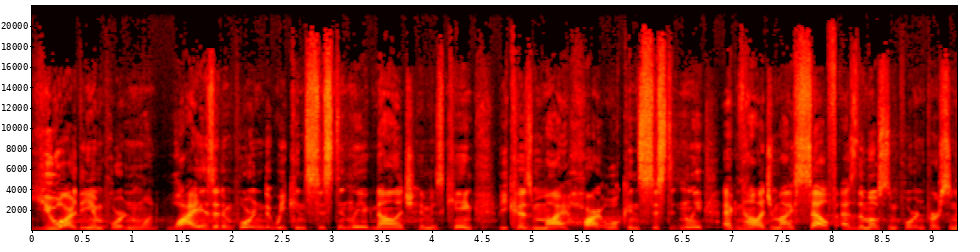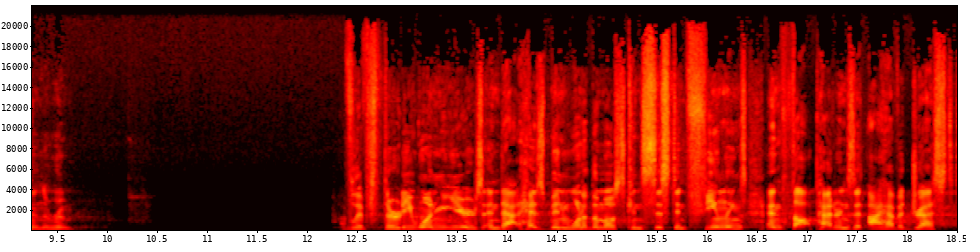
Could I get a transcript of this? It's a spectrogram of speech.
You are the important one. Why is it important that we consistently acknowledge him as king? Because my heart will consistently acknowledge myself as the most important person in the room. I've lived 31 years, and that has been one of the most consistent feelings and thought patterns that I have addressed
